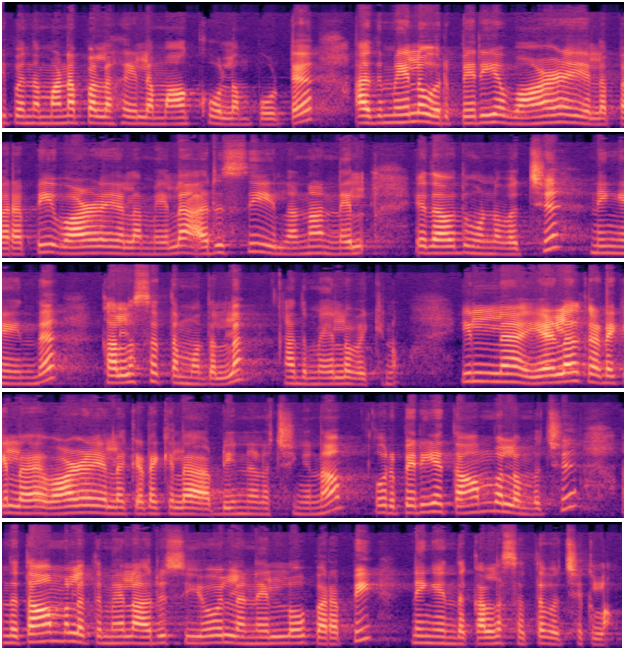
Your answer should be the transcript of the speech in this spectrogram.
இப்போ இந்த மணப்பலகையில் மாக்கோலம் போட்டு அது மேலே ஒரு பெரிய வாழை இலை பரப்பி வாழை இலை மேலே அரிசி இல்லைன்னா நெல் ஏதாவது ஒன்று வச்சு நீங்கள் இந்த கலசத்தை முதல்ல அது மேலே வைக்கணும். இல்லை இலை கிடைக்கல வாழை இலை கிடைக்கல அப்படின்னு நினச்சிங்கன்னா ஒரு பெரிய தாம்பலம் வச்சு அந்த தாம்பலத்து மேலே அரிசியோ இல்லை நெல்லோ பரப்பி நீங்கள் இந்த கலசத்தை வச்சுக்கலாம்.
